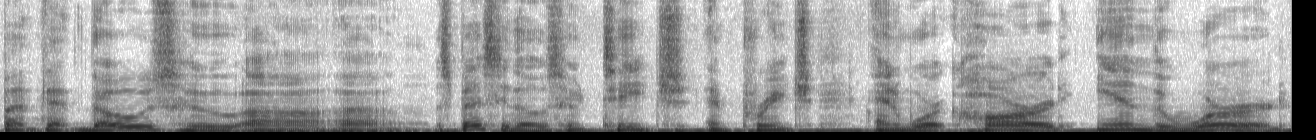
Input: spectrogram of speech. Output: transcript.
But that those who, uh, uh, especially those who teach and preach and work hard in the Word,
